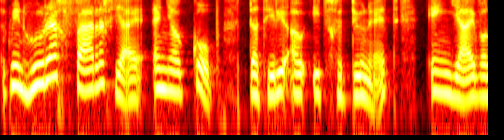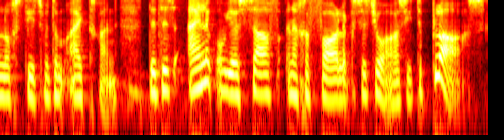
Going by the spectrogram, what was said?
Ek meen hoe regverdig jy in jou kop dat hierdie ou iets gedoen het en jy wil nog steeds met hom uitgaan. Dit is eintlik om jouself in 'n gevaarlike situasie te plaas.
